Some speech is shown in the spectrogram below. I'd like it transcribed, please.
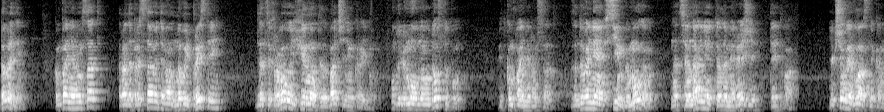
Добрий день! Компанія Ромсат рада представити вам новий пристрій для цифрового ефірного телебачення України. Модуль умовного доступу від компанії Ромсат задовольняє всім вимогам національної телемережі Т2. Якщо ви є власником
